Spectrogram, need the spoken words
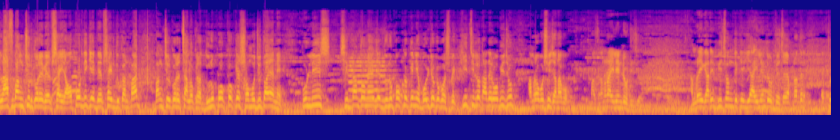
গ্লাস ভাঙচুর করে ব্যবসায়ীরা। অপরদিকে ব্যবসায়ীর দোকানপাট ভাঙচুর করে চালকরা। দুপক্ষকে সমঝোতায় আনে পুলিশ সিদ্ধান্ত নেয় যে দুপক্ষকে নিয়ে বৈঠকে বসবে। কী ছিল তাদের অভিযোগ আমরা অবশ্যই জানাব। মাঝখানে আইল্যান্ডে উঠেছি আমরা এই গাড়ির পিছন দিকে গিয়ে আইল্যান্ডে উঠতে চাই। আপনাদের একটু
